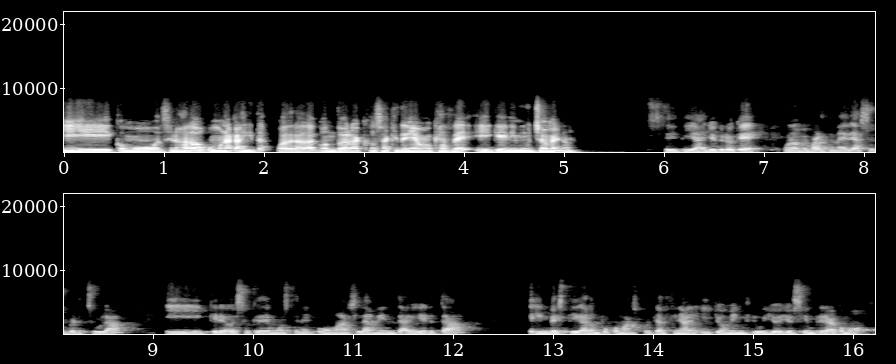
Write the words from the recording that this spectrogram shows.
y como se nos ha dado como una cajita cuadrada con todas las cosas que teníamos que hacer y que ni mucho menos. Sí, tía, yo creo que, bueno, me parece una idea súper chula y creo eso, que debemos tener como más la mente abierta e investigar un poco más, porque al final, y yo me incluyo, yo siempre era como,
